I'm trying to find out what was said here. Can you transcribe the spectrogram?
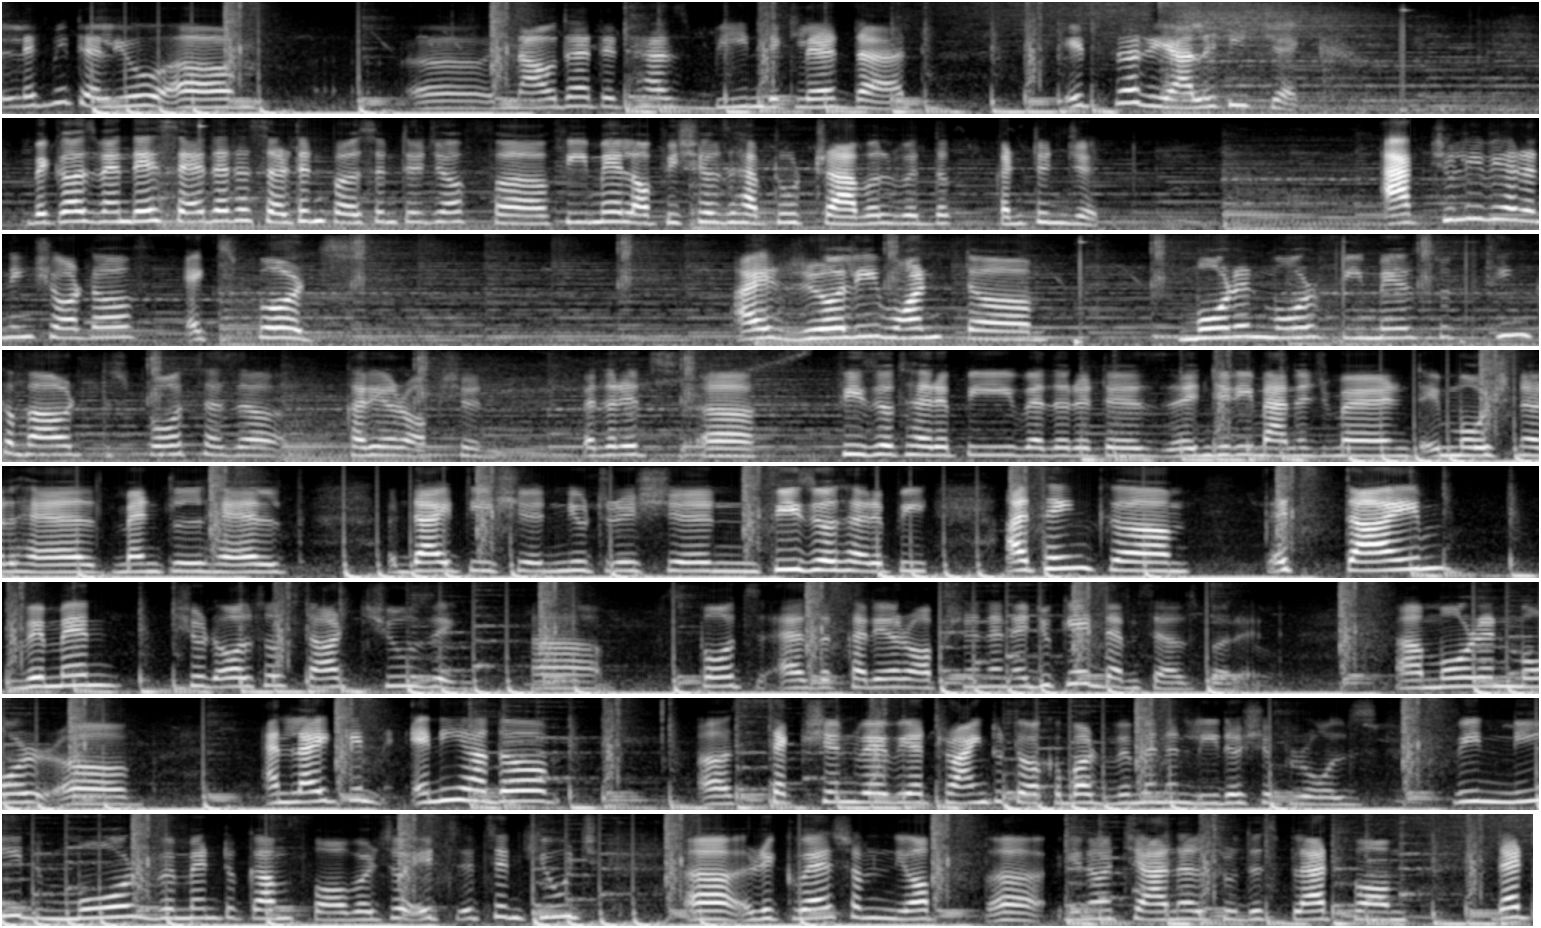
me tell you, um, uh, now that it has been declared that it's a reality check. Because when they say that a certain percentage of uh, female officials have to travel with the contingent, actually we are running short of experts. I really want uh, more and more females to think about sports as a career option, whether it's uh, physiotherapy, whether it is injury management, emotional health, mental health, dietitian, nutrition, physiotherapy. I think um, it's time women should also start choosing uh, sports as a career option and educate themselves for it uh, more and more. Uh, and like in any other uh, section where we are trying to talk about women in leadership roles, we need more women to come forward. So it's it's a huge uh, request from your uh, you know channel through this platform that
